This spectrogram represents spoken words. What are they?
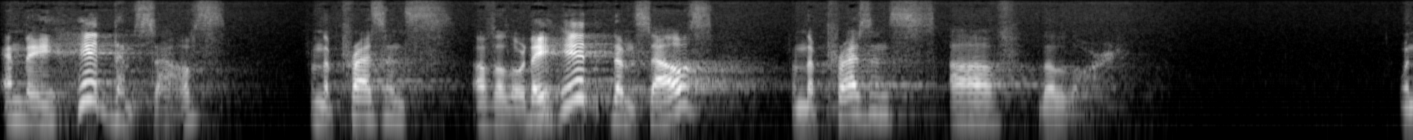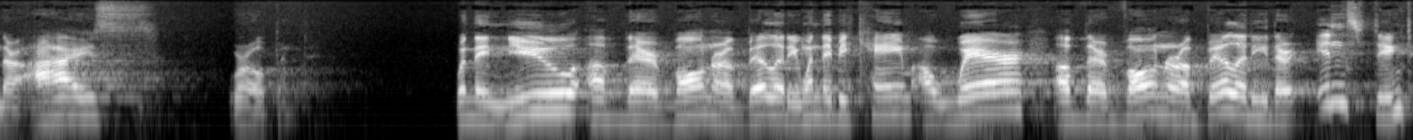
and they hid themselves from the presence of the Lord. They hid themselves from the presence of the Lord. When their eyes were opened, when they knew of their vulnerability, when they became aware of their vulnerability, their instinct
